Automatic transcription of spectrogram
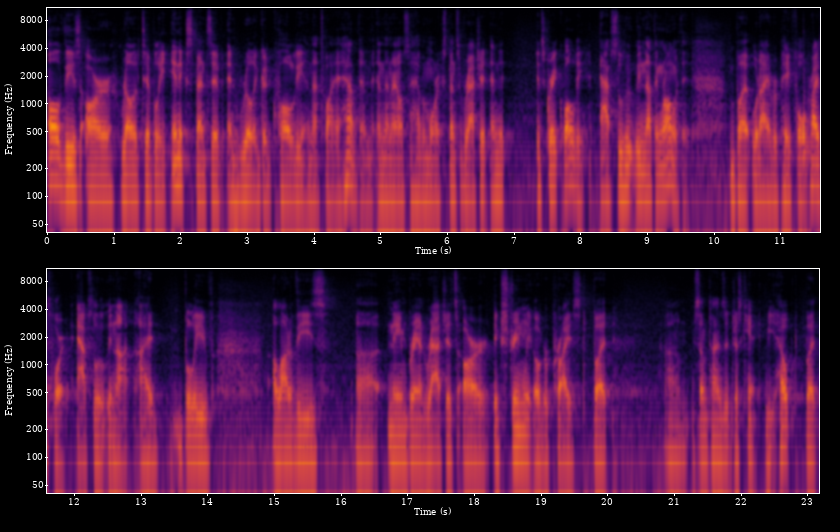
All of these are relatively inexpensive and really good quality. And that's why I have them. And then I also have a more expensive ratchet and it, it's great quality. Absolutely nothing wrong with it. But would I ever pay full price for it? Absolutely not. I believe a lot of these uh, name brand ratchets are extremely overpriced, but um, sometimes it just can't be helped. But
